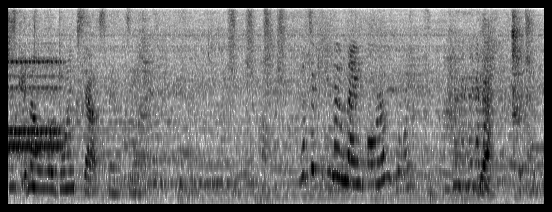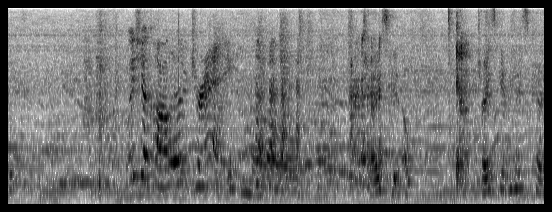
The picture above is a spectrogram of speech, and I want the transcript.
She's getting all the little doinks out, Spency. That's a cute little name for him. Yeah. We should call him Trey. No. Trey's getting oh, Trey's getting his cut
